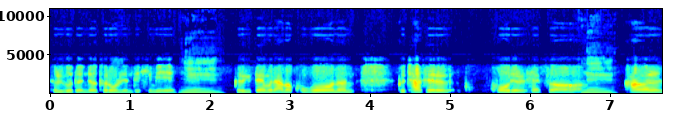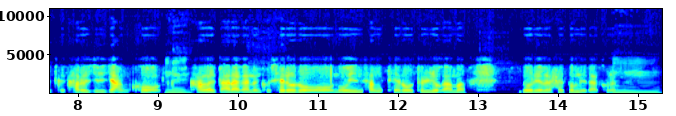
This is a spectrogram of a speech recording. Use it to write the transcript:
들거든요. 들어 올리는데 힘이. 예. 그렇기 때문에 아마 그거는 그 자세를 고- 고려를 해서 네. 강을 그 가로지르지 않고 네. 강을 따라가는 그 세로로 놓인 상태로 들려고 아마 노력을 할 겁니다. 그런. 음.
